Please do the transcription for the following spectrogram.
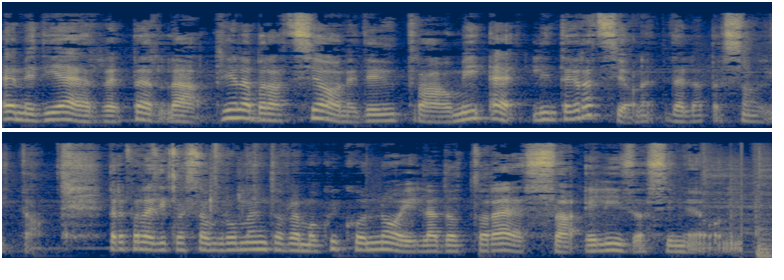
MDR per la rielaborazione dei traumi e l'integrazione della personalità. Per parlare di questo argomento avremo qui con noi la dottoressa Elisa Simeoni.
